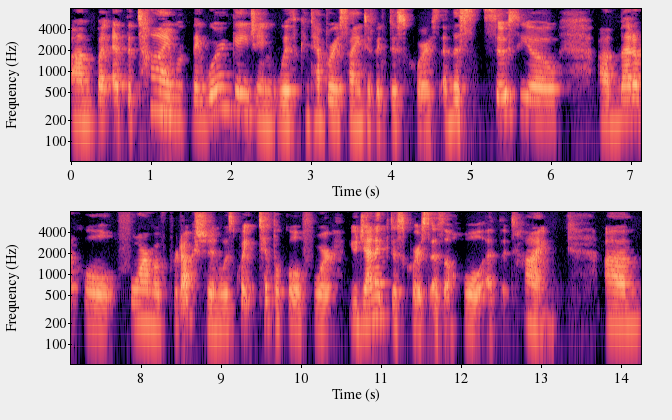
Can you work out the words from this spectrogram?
um, but at the time, they were engaging with contemporary scientific discourse, and this socio uh, medical form of production was quite typical for eugenic discourse as a whole at the time. Um,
